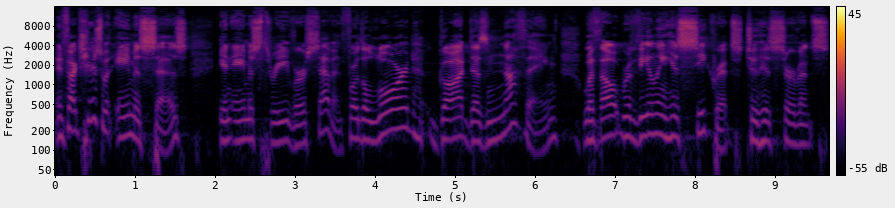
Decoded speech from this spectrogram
In fact, here's what Amos says in Amos 3, verse 7 For the Lord God does nothing without revealing his secrets to his servants,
